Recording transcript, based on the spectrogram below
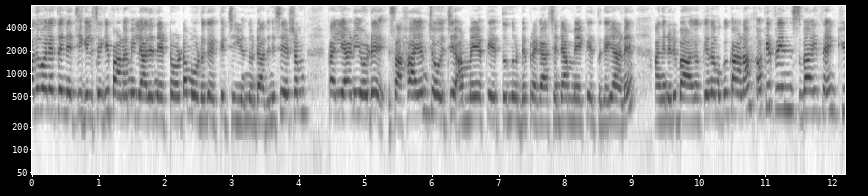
അതുപോലെ തന്നെ ചികിത്സയ്ക്ക് പണമില്ലാതെ നെട്ടോട്ടം ഓടുകയൊക്കെ ചെയ്യുന്നുണ്ട്. അതിനുശേഷം കല്യാണിയോട് സഹായം ചോദിച്ച് അമ്മയൊക്കെ എത്തുന്നുണ്ട്. പ്രകാശന്റെ അമ്മയൊക്കെ എത്തുകയാണ്. അങ്ങനെ ഒരു ഭാഗമൊക്കെ നമുക്ക് കാണാം. ഓക്കെ ഫ്രണ്ട്സ് ബൈ താങ്ക്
